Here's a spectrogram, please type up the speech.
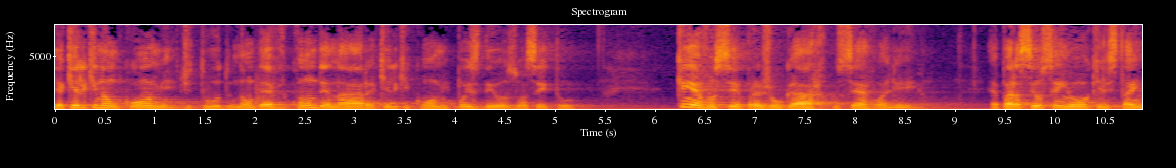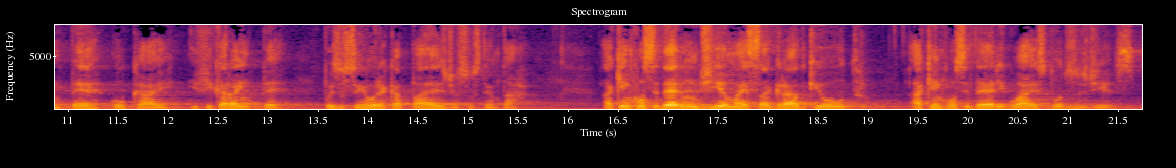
e aquele que não come de tudo não deve condenar aquele que come, pois Deus o aceitou. Quem é você para julgar o servo alheio? É para seu senhor que ele está em pé ou cai, e ficará em pé, pois o Senhor é capaz de o sustentar. Há quem considere um dia mais sagrado que outro, há quem considere iguais todos os dias.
